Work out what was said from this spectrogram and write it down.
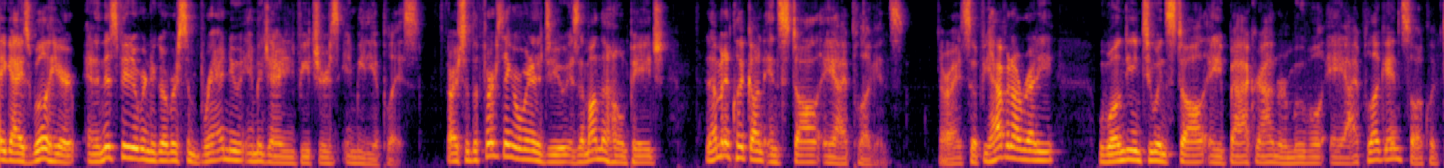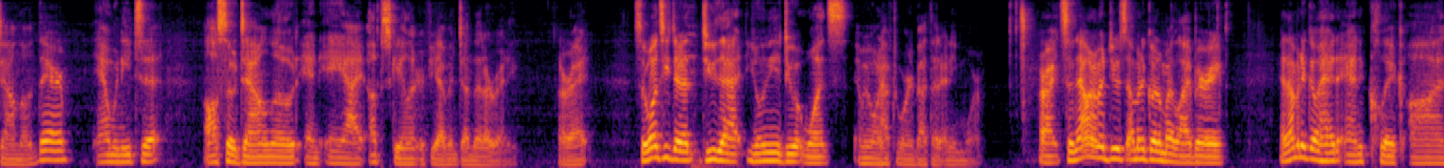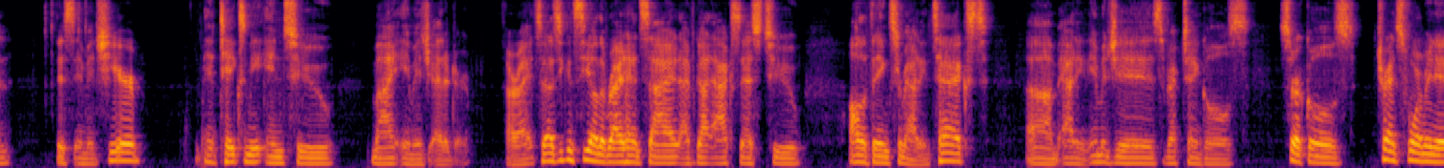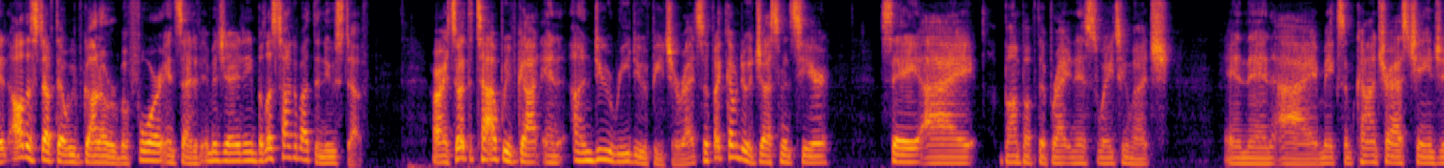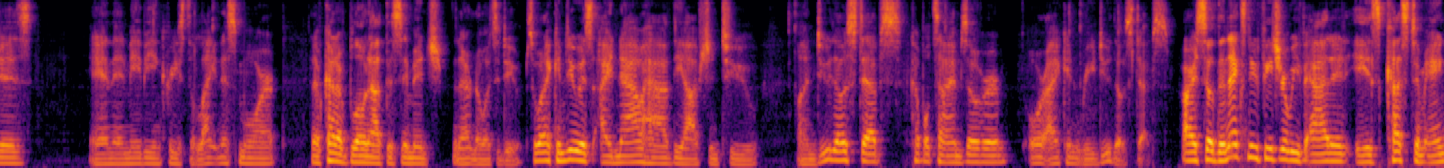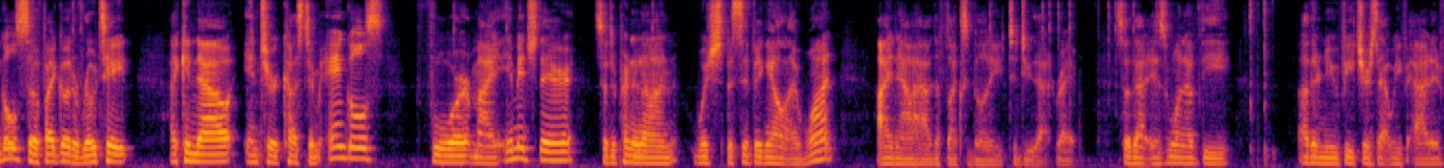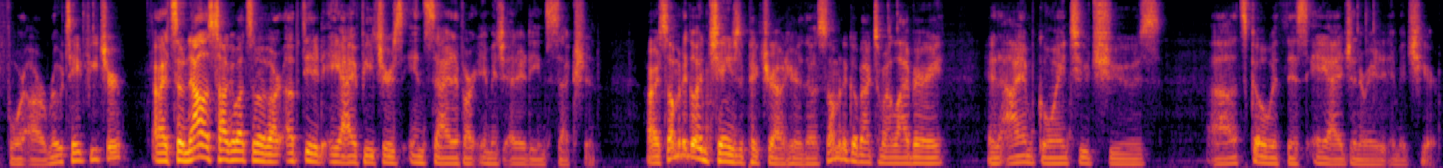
Hey guys, Will here, and in this video we're going to go over some brand new image editing features in MediaPlace. Alright, so the first thing we're going to do is I'm on the home page, and I'm going to click on Install AI Plugins. Alright, so if you haven't already, we will need to install a background removal AI plugin, so I'll click download there, and we need to also download an AI upscaler if you haven't done that already. Alright, so once you do that, you only need to do it once, and we won't have to worry about that anymore. Alright, so now what I'm going to do is I'm going to go to my library, and I'm going to go ahead and click on this image here, it takes me into my image editor. All right, so as you can see on the right-hand side, I've got access to all the things from adding text, um, adding images, rectangles, circles, transforming it, all the stuff that we've gone over before inside of image editing, but let's talk about the new stuff. All right, so at the top, we've got an undo redo feature, right? So if I come to adjustments here, say I bump up the brightness way too much, and then I make some contrast changes, and then maybe increase the lightness more. And I've kind of blown out this image and I don't know what to do. So what I can do is I now have the option to undo those steps a couple times over, or I can redo those steps. All right, so the next new feature we've added is custom angles. So if I go to rotate, I can now enter custom angles for my image there. So depending on which specific angle I want, I now have the flexibility to do that, right? So that is one of the other new features that we've added for our rotate feature. All right, so now let's talk about some of our updated AI features inside of our image editing section. All right, so I'm gonna go ahead and change the picture out here though. So I'm gonna go back to my library and I am going to choose, uh, let's go with this AI generated image here.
